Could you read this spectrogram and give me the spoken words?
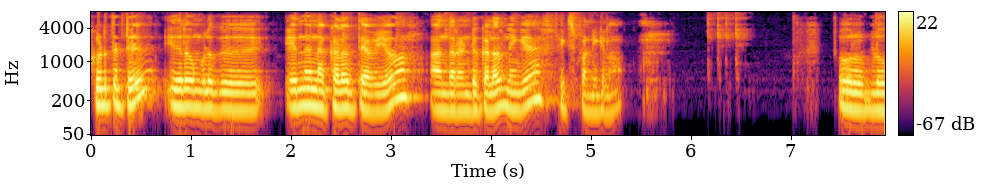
கொடுத்துட்டு இதில் உங்களுக்கு என்னென்ன கலர் தேவையோ அந்த ரெண்டு கலர் நீங்கள் ஃபிக்ஸ் பண்ணிக்கலாம். ஒரு ப்ளூ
